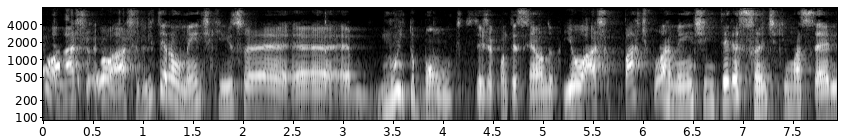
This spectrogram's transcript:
eu acho, eu acho literalmente que isso é, é, é muito bom que esteja acontecendo. E eu acho particularmente interessante que uma série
